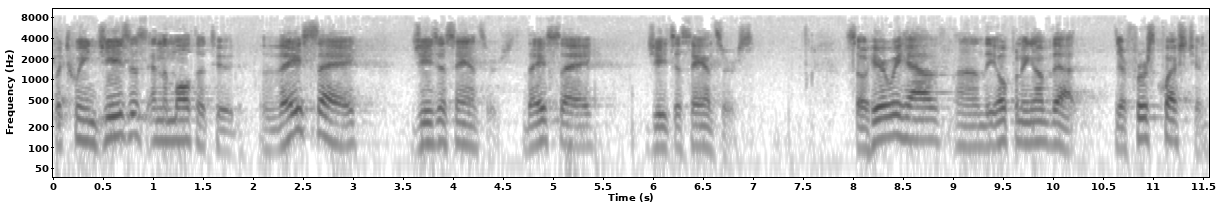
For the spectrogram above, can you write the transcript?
between Jesus and the multitude. They say, Jesus answers. They say, Jesus answers. So here we have uh, the opening of that, their first question.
